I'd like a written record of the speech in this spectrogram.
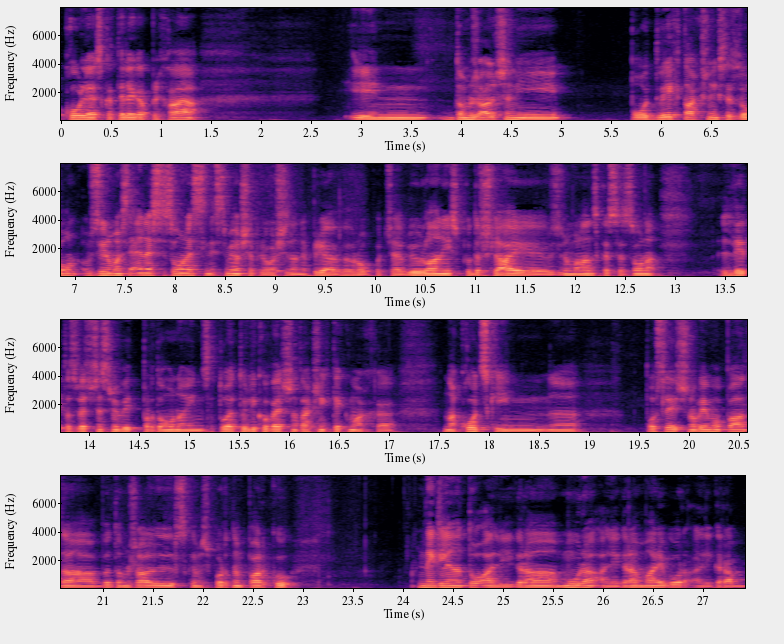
okolje, iz katerega prihaja. In domžalčani po dveh takšnih sezonah, oziroma se ene sezone, si ne smejo še privoščiti, da ne prijavijo v Evropo. Če je bil lani spodršljaj, oziroma lanska sezona, letos več ne sme biti prodona in zato je toliko več na takšnih tekmah eh, na kocki. In uh, posledično vemo pa, da v domžalskem športnem parku ne glede na to, ali igra Mura, ali igra Maribor, ali igra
